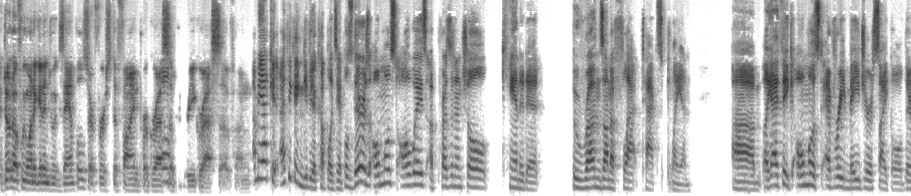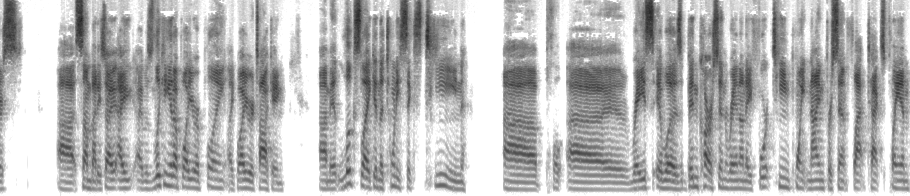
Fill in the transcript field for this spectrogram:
I don't know if we want to get into examples or first define progressive regressive. Um, I mean, I, I think I can give you a couple examples. There is almost always a presidential candidate who runs on a flat tax plan. Um, like I think almost every major cycle, there's uh, somebody. So I, I, I was looking it up while you were pulling, like while you were talking. Um, it looks like in the 2016 uh, uh, race, it was Ben Carson ran on a 14.9% flat tax plan.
